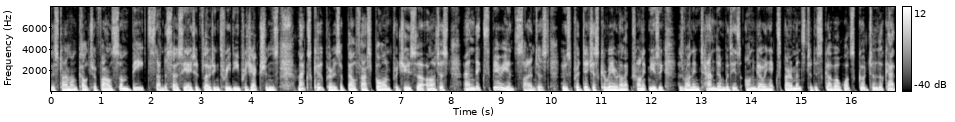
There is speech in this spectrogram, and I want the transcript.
This time on Culture Files, some beats and associated floating 3D projections. Max Cooper is a Belfast-born producer, artist and experienced scientist whose prodigious career in electronic music has run in tandem with his ongoing experiments to discover what's good to look at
